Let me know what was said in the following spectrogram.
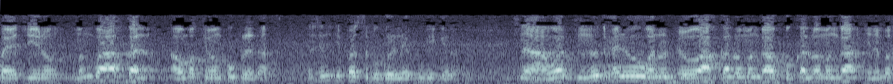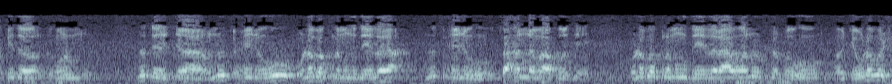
فيطير من باقل او مکہ من پکرنا اسن کی پس پکرنے پوگی کہ نا. ونطحنه ونرفخ اقل من گا پکل من گا ان مکہ دا نطحنه ولبک من دے لرا. نطحنه فحن ما خود اڑبک لمنگ دے درا ونطفقه او جوڑبش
